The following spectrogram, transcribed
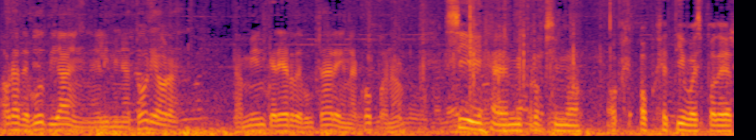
Ahora debut ya en eliminatoria, ahora también querer debutar en la Copa, ¿no? Sí, eh, mi próximo objetivo es poder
